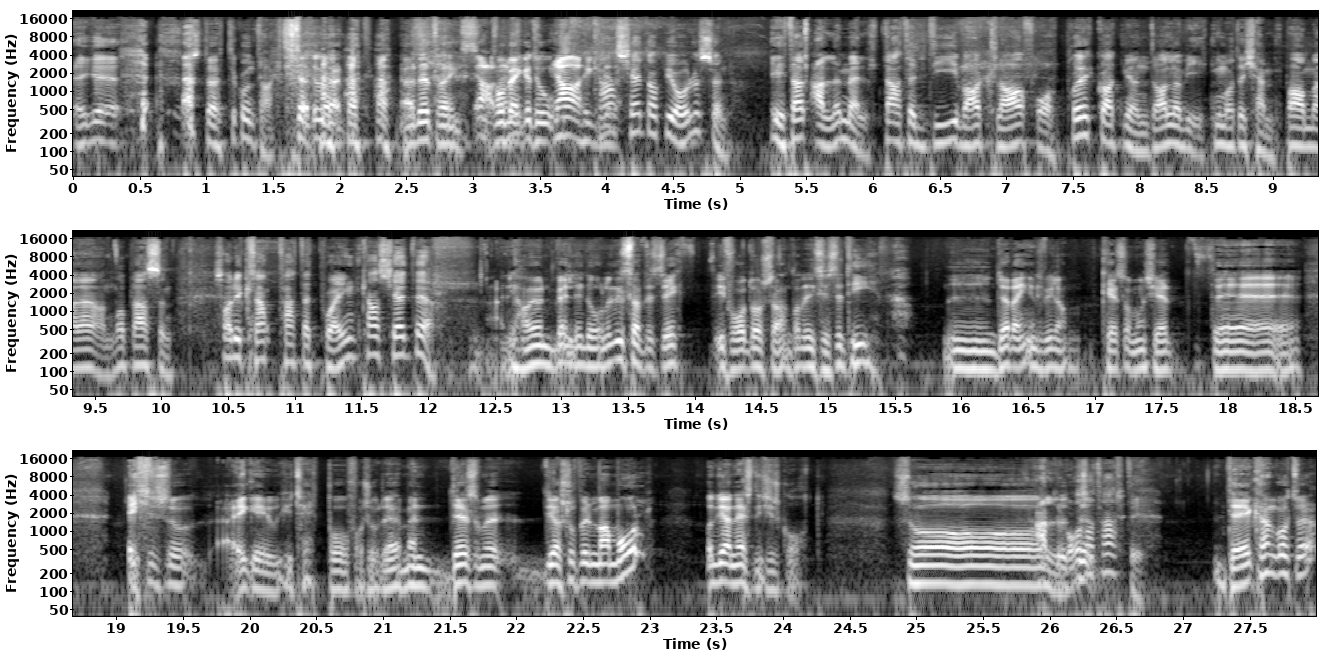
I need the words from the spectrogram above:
Jeg er støttekontakt. Støttekontakt. Ja, det trengs. Ja, For begge to. Ja, Hva skjedde har skjedd oppe i Ålesund? Etter at alle meldte at de var klar for opprykk, og at Mjøndalen og Viking måtte kjempe om den andreplassen, så har de knapt tatt et poeng. Hva har skjedd der? Nei, de har jo en veldig dårlig statistikk i forhold til oss andre de siste ti. Eh, Det er det ingen tvil om. Hva som har skjedd. Det er ikke så Jeg er jo ikke tett på for å se det, men det som er, de har sluppet inn mer mål, og de har nesten ikke skåret. Så Alvor har tatt dem? det kan godt være.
